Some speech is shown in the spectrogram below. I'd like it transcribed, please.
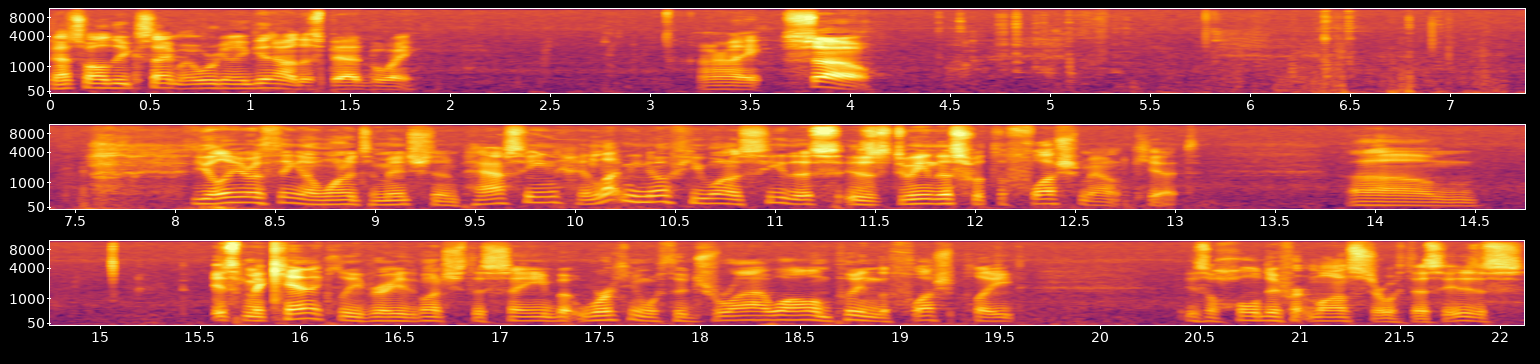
That's all the excitement we're going to get out of this bad boy. All right, so the only other thing I wanted to mention in passing, and let me know if you want to see this, is doing this with the flush mount kit. Um, it's mechanically very much the same, but working with the drywall and putting the flush plate is a whole different monster with this. It is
